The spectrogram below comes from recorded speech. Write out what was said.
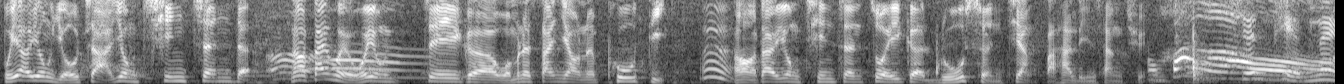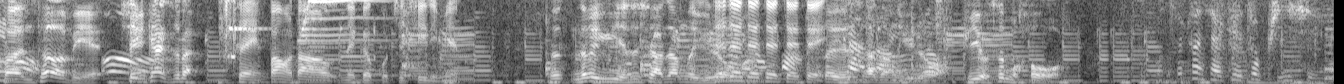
不要用油炸，用清蒸的。然后待会我会用这一个我们的山药呢铺底。嗯。然后待会用清蒸做一个芦笋酱，把它淋上去。好棒哦！鲜甜呢。很特别。请开始吧。对，帮我到那个果汁机里面。那那个鱼也是下章的鱼肉对对对对对对，也是下章的鱼肉，皮有这么厚哦。这看起来可以做皮鞋。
